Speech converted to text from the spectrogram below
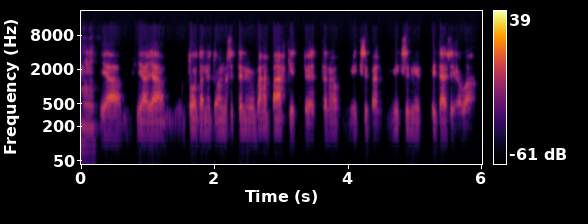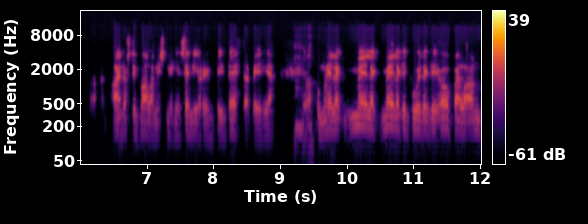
Hmm. Ja, ja, ja tuota nyt on sitten niin vähän pähkitty, että no miksipä, miksi nyt pitäisi olla aidosti valmis niihin seniorimpiin tehtäviin. Ja hmm. kun meillä, meillä, meilläkin kuitenkin Opella on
